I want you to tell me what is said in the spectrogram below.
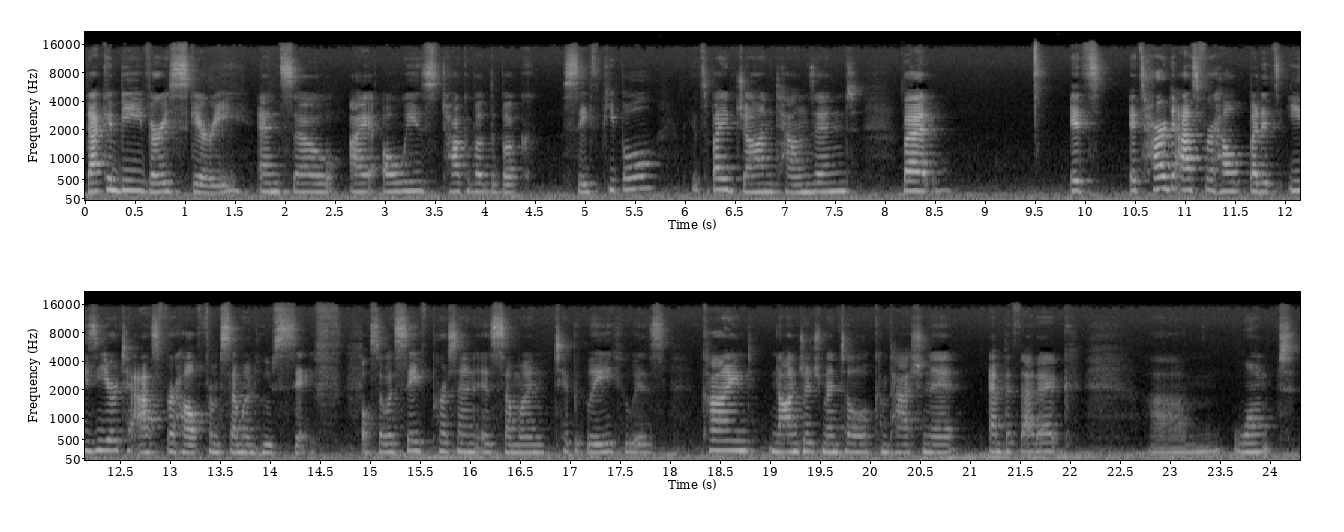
that can be very scary. And so I always talk about the book Safe People. It's by John Townsend. But it's it's hard to ask for help, but it's easier to ask for help from someone who's safe. So a safe person is someone typically who is kind, non-judgmental, compassionate, empathetic, um, won't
